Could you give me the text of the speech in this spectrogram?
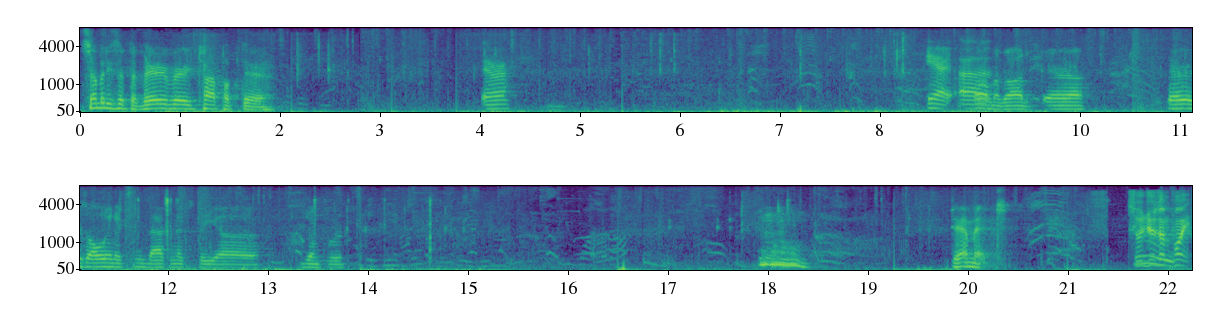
Somebody's at the very, very top up there. Sarah? Yeah, oh uh, my god, Pharah. Pharah's all in next to back next to the uh, jumper. Damn it. Soldiers on point.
